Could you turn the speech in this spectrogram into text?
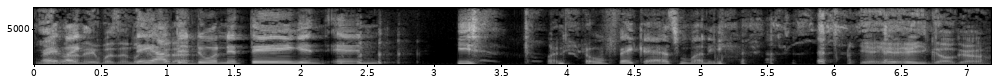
Yeah, right? no, like they wasn't they out there that. doing their thing, and and he's doing that old fake ass money. Yeah, here, here you go, girl.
